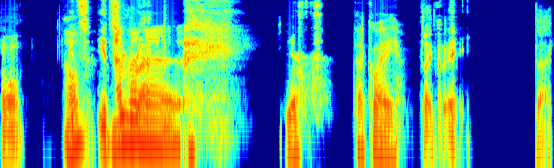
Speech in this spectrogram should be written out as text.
Ja. ja. It's, it's Nej, a wrap. Men, uh, yes. Tack och hej. Tack och hej. Tack.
